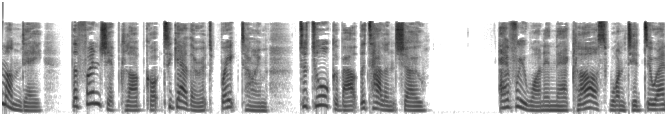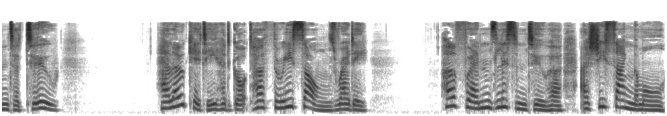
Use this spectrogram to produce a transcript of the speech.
Monday, the Friendship Club got together at break time to talk about the talent show. Everyone in their class wanted to enter too. Hello Kitty had got her three songs ready. Her friends listened to her as she sang them all,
